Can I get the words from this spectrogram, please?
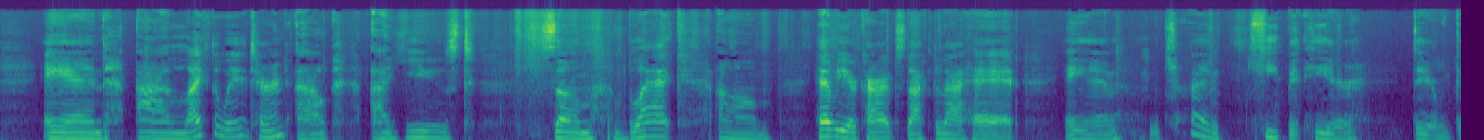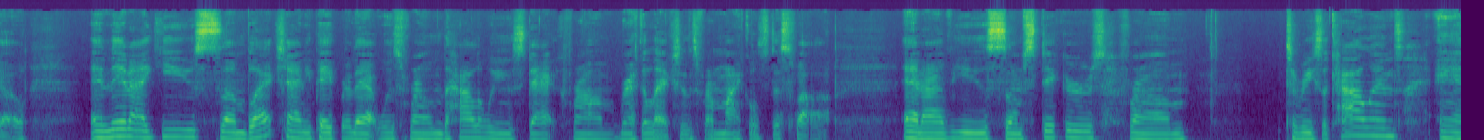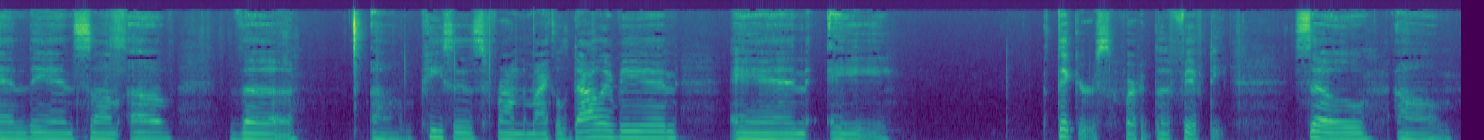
and I like the way it turned out. I used some black um, heavier cardstock that I had and try and keep it here. There we go. And then I used some black shiny paper that was from the Halloween stack from Recollections from Michaels this fall. And I've used some stickers from Teresa Collins and then some of the um, pieces from the Michaels Dollar Bin and a stickers for the 50. So, um,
